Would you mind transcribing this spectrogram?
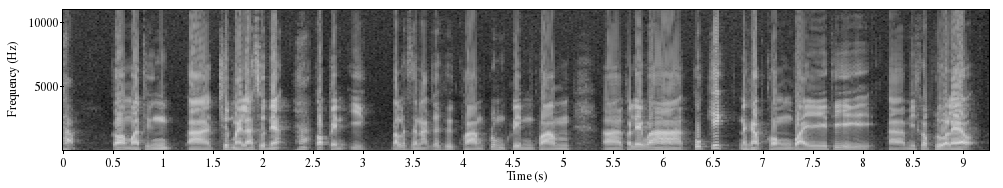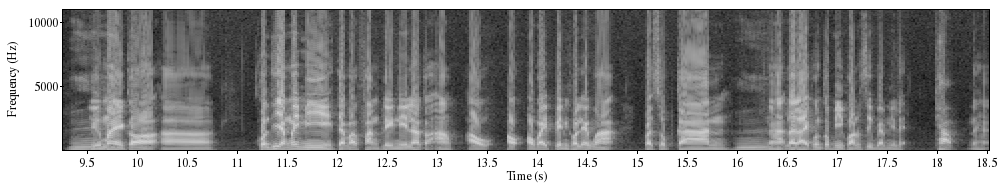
ครับ ก็มาถึงอ่าชุดใหม่ล่าสุดเนี้ยฮะก็เป็นอีก ลักษณะก็คือความกลุ่มกลิ่มความอ่าเขาเรียกว่ากุ๊กกิ๊กนะครับของวัยที่อ่ามีครอบครัวแล้ว หรือไม่ก็อ่าคนที่ยังไม่มีแต่ว่าฟังเพลงนี้แล้วก็เอาเอาเอาเอาไว้เป็นเขาเรียกว่าประสบการณ์อืม นะฮะหลายๆ คนก็มีความรู้สึกแบบนี้แหละ ครับ นะฮะ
